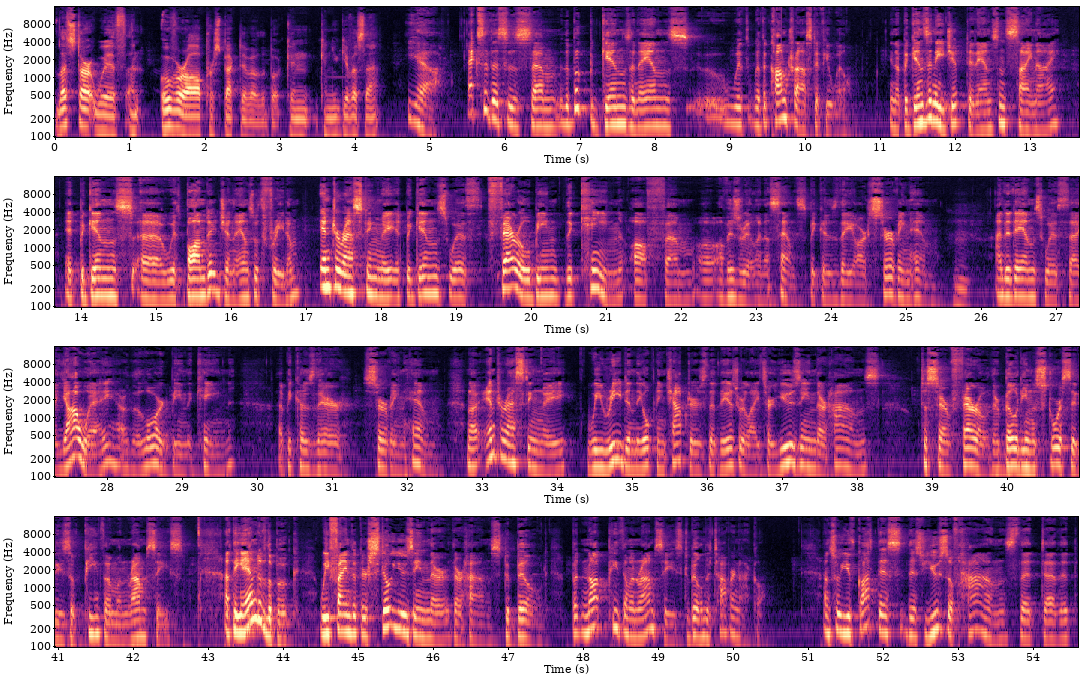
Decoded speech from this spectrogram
let's start with an overall perspective of the book. Can can you give us that? Yeah. Exodus is um, the book begins and ends with with a contrast, if you will. You know, it begins in Egypt, it ends in Sinai. It begins uh, with bondage and ends with freedom. Interestingly, it begins with Pharaoh being the king of, um, of Israel in a sense because they are serving him. Hmm. And it ends with uh, Yahweh, or the Lord, being the king uh, because they're serving him. Now, interestingly, we read in the opening chapters that the Israelites are using their hands to serve Pharaoh. They're building the store cities of Pithom and Ramses. At the end of the book, we find that they're still using their, their hands to build, but not Pithom and Ramses to build a tabernacle. And so you've got this, this use of hands that, uh, that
